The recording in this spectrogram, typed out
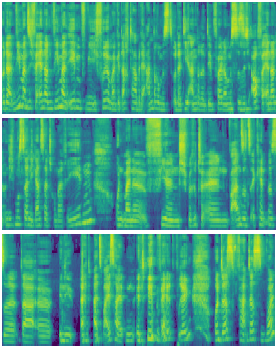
oder wie man sich verändert und wie man eben, wie ich früher mal gedacht habe, der andere müsste oder die andere in dem Fall, da müsste mhm. sich auch verändern und ich muss dann die ganze Zeit drüber reden und meine vielen spirituellen Wahnsinnserkenntnisse da äh, in die als Weisheiten in die Welt bringen und das das wollten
